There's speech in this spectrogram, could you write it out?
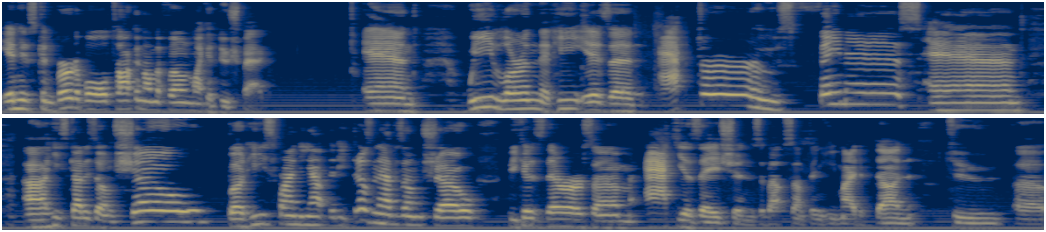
in his convertible, talking on the phone like a douchebag, and we learn that he is an actor who's famous and. Uh, he's got his own show, but he's finding out that he doesn't have his own show because there are some accusations about something he might have done to uh,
